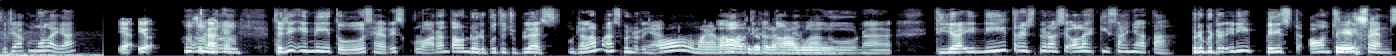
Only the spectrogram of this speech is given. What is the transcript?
Jadi aku mulai ya. Ya, yuk. Sikat. Oke. Jadi ini tuh series keluaran tahun 2017. Udah lama sebenarnya. Oh, lumayan Oh, lama tiga tiga bulan tahun yang lalu. Nah, dia ini terinspirasi oleh kisah nyata. Bener-bener ini based on true Based events.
